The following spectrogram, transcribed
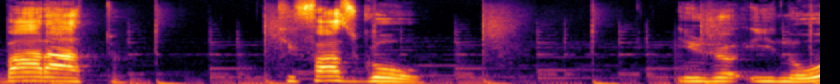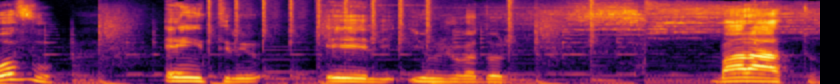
barato que faz gol e, um, e novo, entre ele e um jogador barato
